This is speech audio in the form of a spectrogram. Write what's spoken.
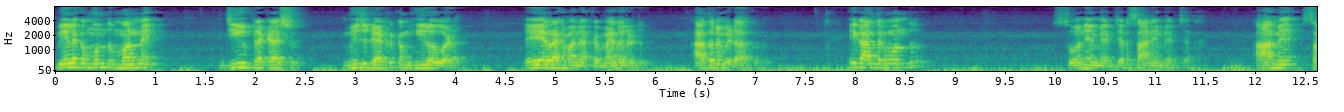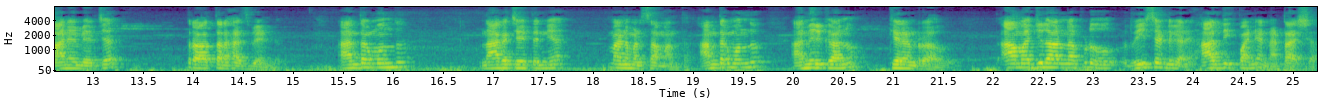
వీళ్ళకి ముందు మొన్నే GV Prakash music director cum hero కూడా. ఏఆర్ రెహమాన్ యొక్క మేనలుడు అతను విడాకులు. ఇక అంతకుముందు సోనియా మీర్జా సానియా మీర్జా ఆమె సానియా మీర్జా తర్వాత తన హస్బెండ్. అంతకుముందు నాగ చైతన్య మండమణి సమంత. అంతకుముందు అమెరికాను కిరణ్ రావు. ఆ మధ్యలో అన్నప్పుడు రీసెంట్గానే హార్దిక్ పాండ్యా నటాషా.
